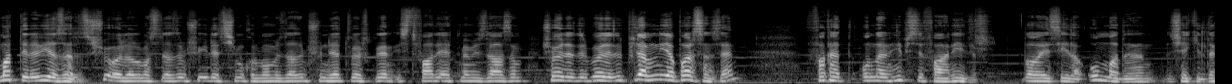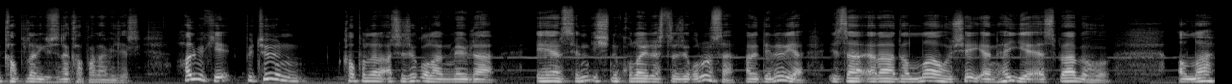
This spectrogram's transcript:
maddeleri yazarız. Şu öyle olması lazım, şu iletişimi kurmamız lazım, şu network'ten istifade etmemiz lazım. Şöyledir, böyledir. Planını yaparsın sen. Fakat onların hepsi fanidir. Dolayısıyla ummadığın şekilde kapılar yüzüne kapanabilir. Halbuki bütün kapıları açacak olan Mevla eğer senin işini kolaylaştıracak olursa hani denir ya İza eradallahu şeyen heyye esbabehu Allah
